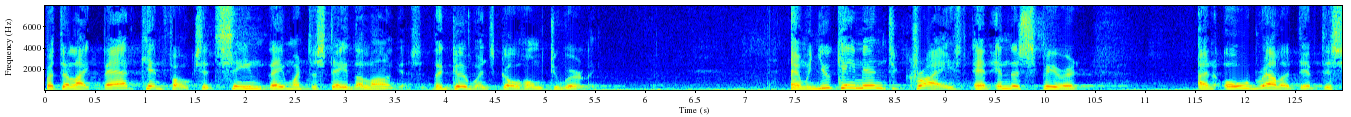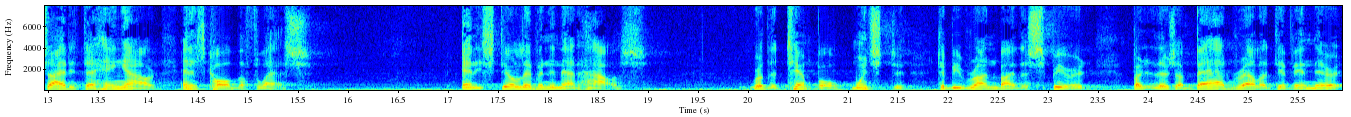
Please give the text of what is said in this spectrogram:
But they're like bad kinfolks. It seems they want to stay the longest. The good ones go home too early. And when you came into Christ and in the Spirit, an old relative decided to hang out, and it's called the flesh. And he's still living in that house where the temple wants to, to be run by the Spirit, but there's a bad relative in there,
